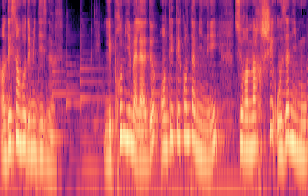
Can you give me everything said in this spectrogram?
en décembre 2019. Les premiers malades ont été contaminés sur un marché aux animaux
